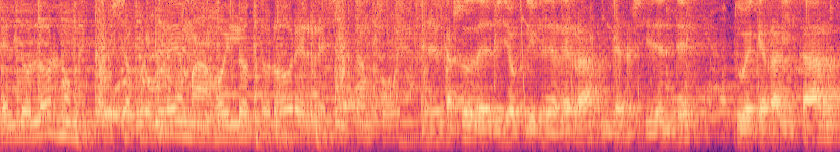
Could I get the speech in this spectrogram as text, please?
El dolor no me causa problemas, hoy los dolores recitan poemas. En el caso del videoclip de Guerra, de Residente, tuve que realizar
